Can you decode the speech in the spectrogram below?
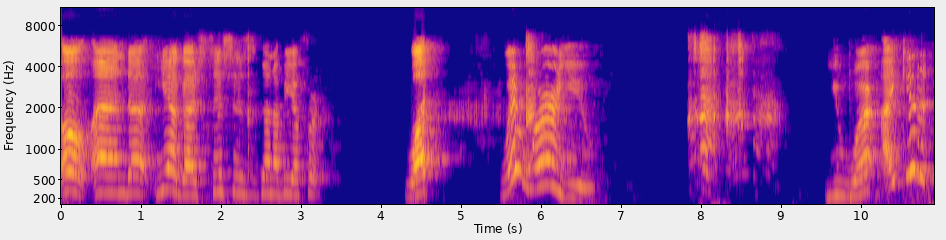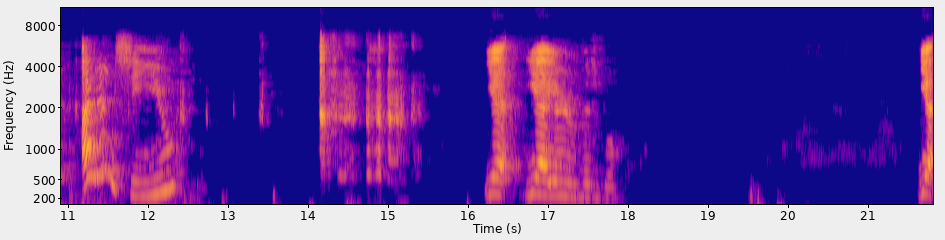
Oh, and uh, yeah, guys, this is gonna be a first. What? Where were you? You were? I get it. I didn't see you. Yeah, yeah, you're invisible. Yeah,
